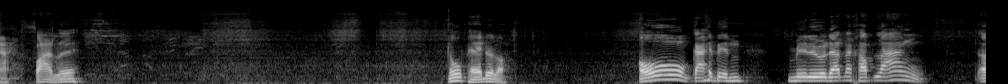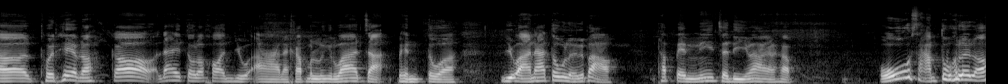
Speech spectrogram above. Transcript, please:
อะฟาดเลยโอ้แพ้ด้วยเหรอ โอ้ กลายเป็นเมโลดัสนะครับร่าง เอ่อทวยเทพเนาะก็ได้ตัวละคร UR นะครับมันลุ้นกันว่าจะเป็นตัว UR หน้าตู้เลยหรือเปล่า ถ้าเป็นนี่จะดีมากนะครับ โอ้สามตัวเลยเหรอ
